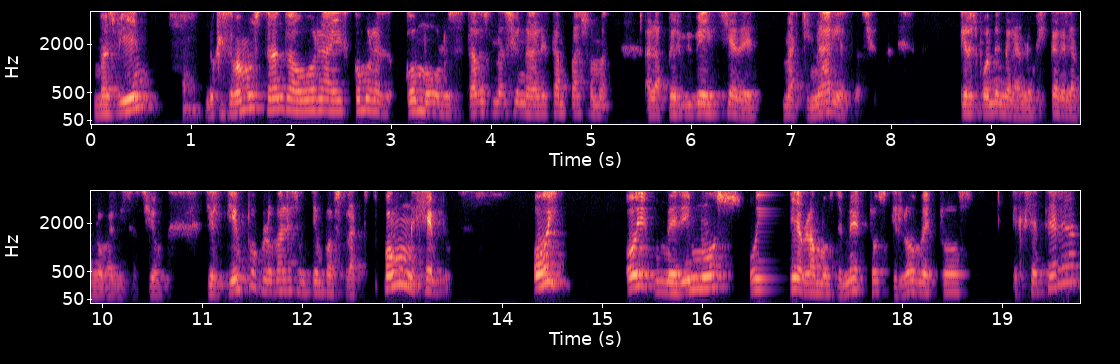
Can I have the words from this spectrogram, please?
Más bien, lo que se va mostrando ahora es cómo, las, cómo los estados nacionales dan paso a, a, la pervivencia de maquinarias nacionales, que responden a la lógica de la globalización. Y el tiempo global es un tiempo abstracto. pongo un ejemplo. Hoy, hoy medimos, hoy hablamos de metros, kilómetros, etcétera,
